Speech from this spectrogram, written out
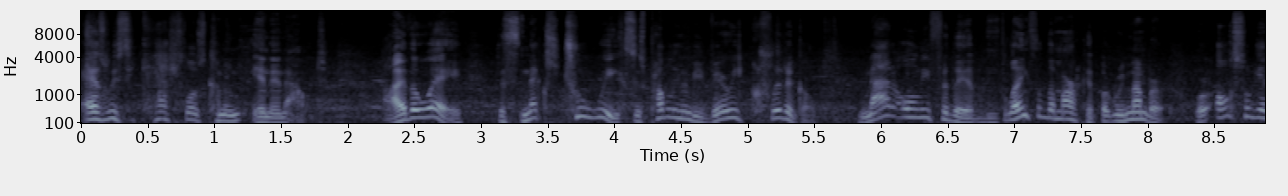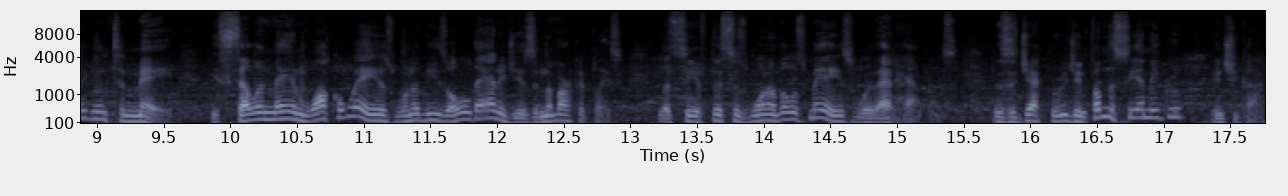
as we see cash flows coming in and out. Either way, this next two weeks is probably going to be very critical, not only for the length of the market, but remember, we're also getting into May. You sell in May and walk away is one of these old adages in the marketplace. Let's see if this is one of those Mays where that happens. This is Jack Bouroudjian from the CME Group in Chicago.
